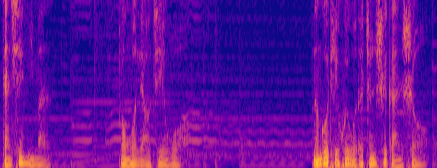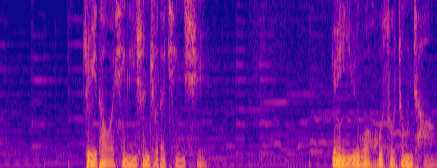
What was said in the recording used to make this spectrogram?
感谢你们，懂我、了解我，能够体会我的真实感受。注意到我心灵深处的情绪，愿意与我互诉衷肠，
